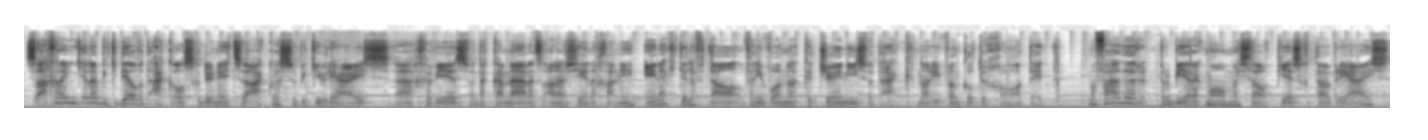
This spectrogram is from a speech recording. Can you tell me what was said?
So ek gaan net julle 'n bietjie deel wat ek als gedoen het. So ek was so 'n bietjie by die huis uh, gewees want ek kan nêrens anders heen gaan nie. En ek het julle vertel van die wonderlike journeys wat ek na die winkel toe gehad het. Maar verder probeer ek maar om myself besig te hou by die huis.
